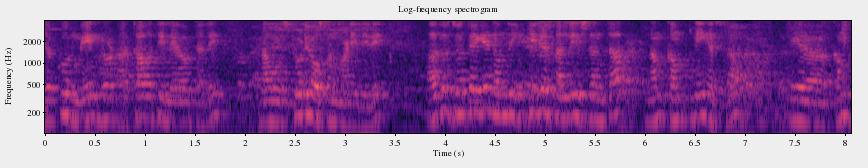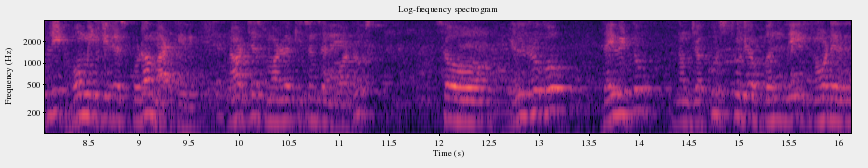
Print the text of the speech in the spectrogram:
ಜಕ್ಕೂರ್ ಮೇನ್ ರೋಡ್ ಅರ್ಕಾವತಿ ಲೇಔಟಲ್ಲಿ ನಾವು ಸ್ಟುಡಿಯೋ ಓಪನ್ ಮಾಡಿದ್ದೀವಿ. ಅದ್ರ ಜೊತೆಗೆ ನಮ್ಮದು ಇಂಟೀರಿಯರ್ಸ್ ಅನ್ಲೀಸ್ಡ್ ಅಂತ ನಮ್ಮ ಕಂಪ್ನಿ ಹೆಸರು ಕಂಪ್ಲೀಟ್ ಹೋಮ್ ಇಂಟೀರಿಯರ್ಸ್ ಕೂಡ ಮಾಡ್ತೀವಿ. ನಾಟ್ ಜಸ್ಟ್ ಮಾಡಲು ಕಿಚನ್ಸ್ ಆ್ಯಂಡ್ ವಾಟ್ರೂಮ್ಸ್ ಸೊ ಎಲ್ರಿಗೂ ದಯವಿಟ್ಟು ನಮ್ಮ ಜಕ್ಕೂರ್ ಸ್ಟುಡಿಯೋಗೆ ಬಂದು ನೋಡಿದ್ರೆ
